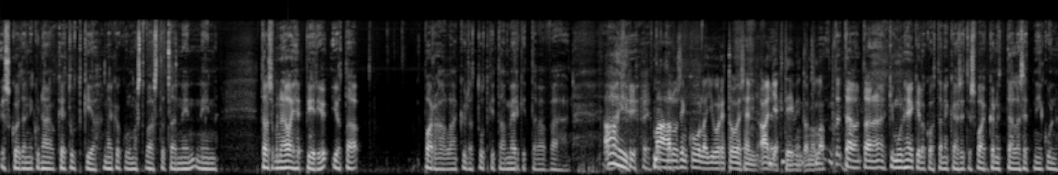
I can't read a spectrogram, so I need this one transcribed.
jos koetan niin näin oikein tutkia näkökulmasta vastata, niin, niin tämä on sellainen aihepiiri, jota parhaillaan kyllä tutkitaan merkittävän vähän. Ai, ja, mä tota, halusin kuulla juuri toisen adjektiivin tuonne loppuun. Tämä on, tämä on ainakin mun henkilökohtainen käsitys, vaikka nyt tällaiset niin kuin,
